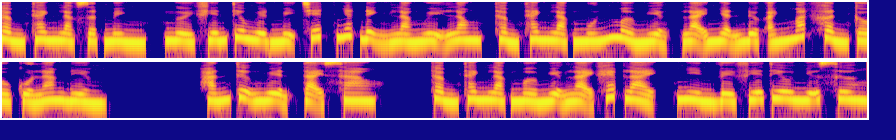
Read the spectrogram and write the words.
Thẩm Thanh Lạc giật mình, người khiến Tiêu Nguyệt Mị chết nhất định là Ngụy Long, Thẩm Thanh Lạc muốn mở miệng, lại nhận được ánh mắt khẩn cầu của Lam Điểm. Hắn tự nguyện tại sao? Thẩm Thanh Lạc mở miệng lại khép lại, nhìn về phía Tiêu Nhữ Sương.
